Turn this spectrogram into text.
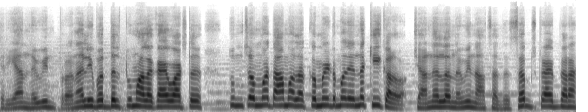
तर या नवीन प्रणालीबद्दल तुम्हाला काय वाटतं? तुमचं मत आम्हाला कमेंटमध्ये नक्की कळवा. चॅनलला नवीन असाल तर सबस्क्राईब करा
